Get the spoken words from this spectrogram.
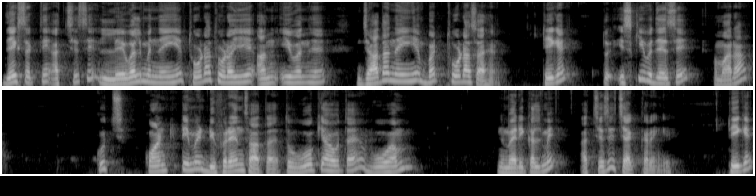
देख सकते हैं, अच्छे से लेवल में नहीं है थोड़ा थोड़ा ये अनइवन है, ज़्यादा नहीं है बट थोड़ा सा है, ठीक है? तो इसकी वजह से हमारा कुछ क्वांटिटी में डिफरेंस आता है तो वो क्या होता है, वो हम न्यूमेरिकल में अच्छे से चेक करेंगे, ठीक है?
